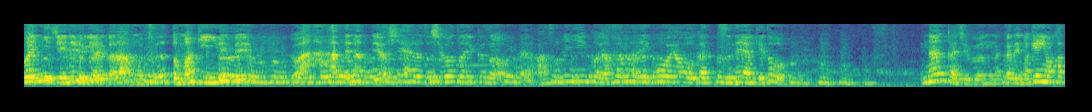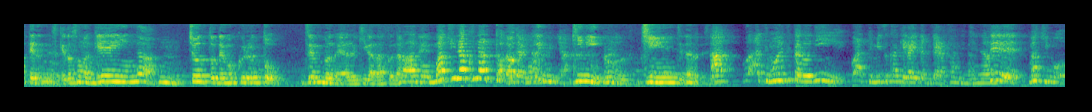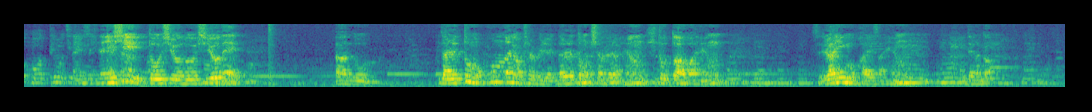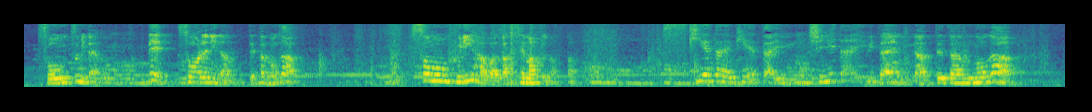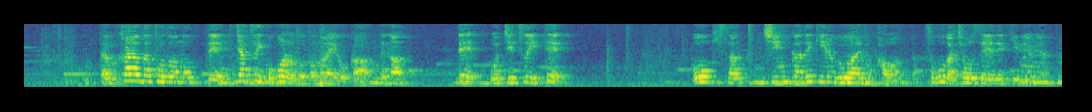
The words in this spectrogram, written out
毎日エネルギーあるからもうずっと巻き入れてうわーってなって「よしやるぞ仕事行くぞ」みたいな「遊びに行こうよ朝まで行こうよ」が常やけどなんか自分の中で、まあ、原因分かってるんですけどその原因がん。ちょっとでも来ると全部のやる気がなくなって。あーもう巻きなくなったみたいな。一気にうん。チーンってなるんですよ。あわーって燃えてたのにわーって水かけられたみたいな感じになってて薪ももう手持ちないし。ないしどうしようどうしようであの誰ともこんなにおしゃべり誰ともしゃべらへん人と会わへん LINE も返さへん、うん。みたいななんかそう打つみたいな。でそれになってたのがその振り幅が狭くなった。消えたい消えたいもう死にたいみたいになってたのが多分体整ってじゃあ次心整えようかってなって落ち着いて大きさ進化できる具合も変わった。そこが調整できるようになった。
